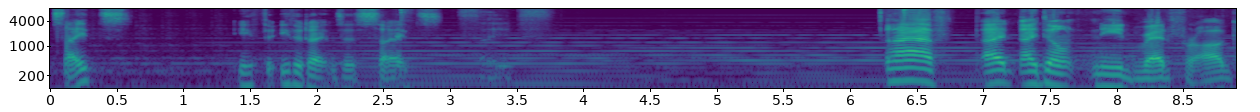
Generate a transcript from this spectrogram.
Sites. Ether Ether Titan says sites. Sites. Ah, I I don't need Red Frog,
